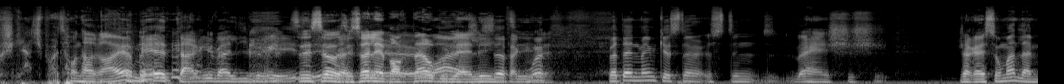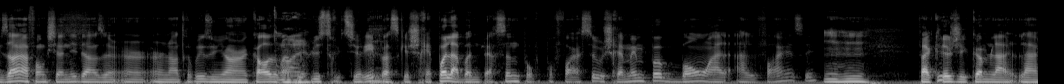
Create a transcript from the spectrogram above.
je catch pas ton horaire, mais t'arrives à livrer. C'est ça, c'est ça l'important au bout de ouais, la ligne. ça. Fait que tu sais. moi, Peut-être même que c'est un, c'est une. Ben, j'aurais sûrement de la misère à fonctionner dans un, un- une entreprise où il y a un cadre un Ouais. peu plus structuré parce que je serais pas la bonne personne pour, pour faire ça ou je serais même pas bon à, à le faire, tu sais. Mhm. Fait que là, j'ai comme la. la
